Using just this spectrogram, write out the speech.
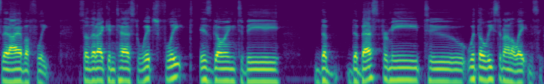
that I have a fleet so that I can test which fleet is going to be the the best for me to with the least amount of latency.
